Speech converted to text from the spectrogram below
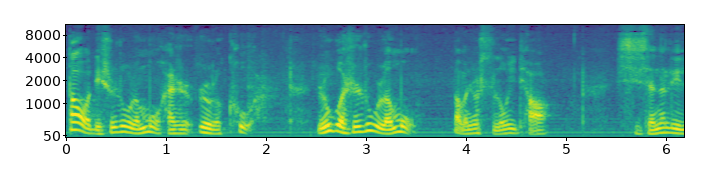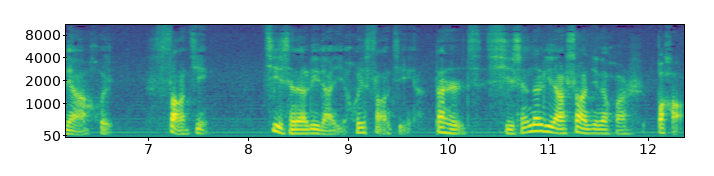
到底是入了木还是入了库啊？如果是入了木。那么就死路一条，喜神的力量会丧尽，忌神的力量也会丧尽。但是喜神的力量上进的话是不好，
